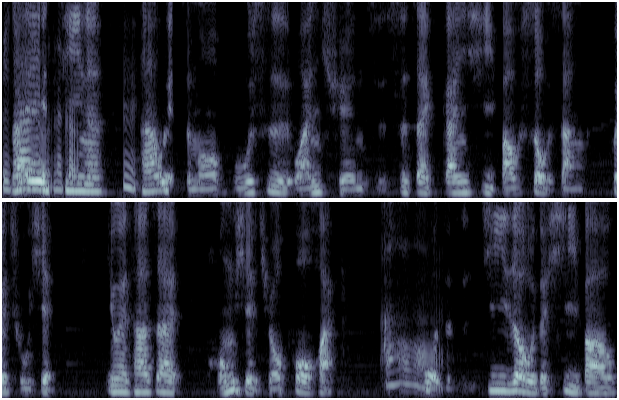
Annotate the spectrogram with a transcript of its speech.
嗯、那 AST 呢？嗯、它为什么不是完全只是在肝细胞受伤会出现？因为它在红血球破坏，哦，或者是肌肉的细胞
